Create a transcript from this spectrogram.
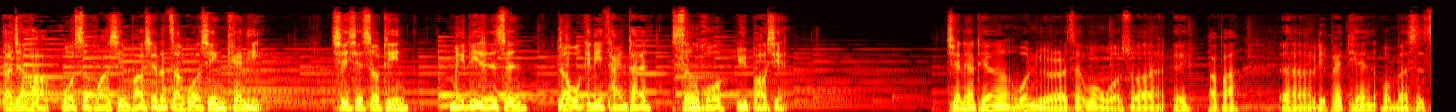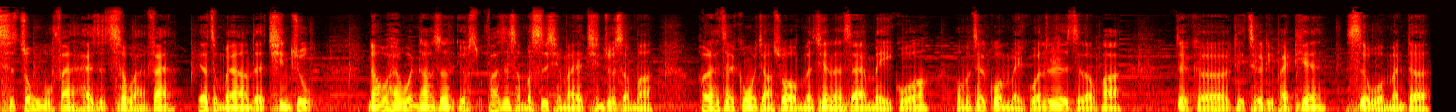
大家好，我是华兴保险的张国兴 Kenny，谢谢收听《美丽人生》，让我跟你谈一谈生活与保险。前两天我女儿在问我说：“哎，爸爸，呃，礼拜天我们是吃中午饭还是吃晚饭？要怎么样的庆祝？”那我还问她说：“有发生什么事情吗？要庆祝什么？”后来再跟我讲说：“我们现在在美国，我们在过美国的日子的话，这个这个礼拜天是我们的。”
